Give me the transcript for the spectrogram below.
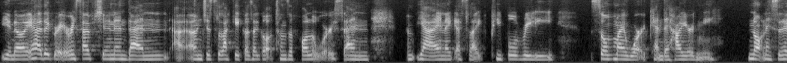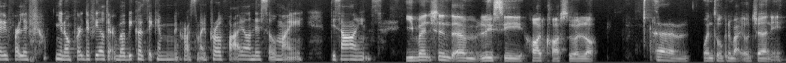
you know, it had a great reception, and then I'm just lucky because I got tons of followers, and um, yeah, and I guess like people really saw my work and they hired me not necessarily for the you know for the filter but because they came across my profile and they saw my designs you mentioned um, lucy hardcastle a lot um, when talking about your journey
